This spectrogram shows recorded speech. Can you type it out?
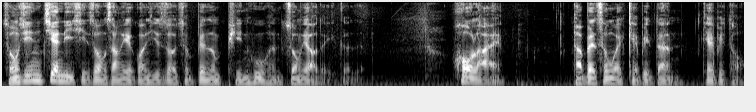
重新建立起这种商业关系之后，就变成平户很重要的一个人。后来他被称为 Capitan Capital，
